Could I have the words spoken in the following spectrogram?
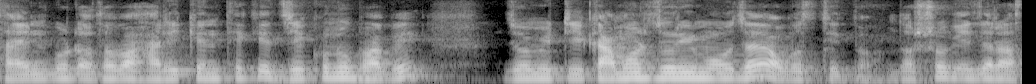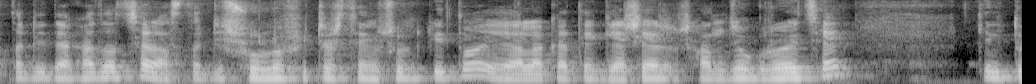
সাইনবোর্ড অথবা হারিকেন থেকে যে কোনোভাবে জমিটি কামরজুরি মৌজায় অবস্থিত। দর্শক, এই যে রাস্তাটি দেখা যাচ্ছে, রাস্তাটি ষোলো ফিটের স্যাংশনকৃত এই এলাকাতে গ্যাসের সংযোগ রয়েছে। কিন্তু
